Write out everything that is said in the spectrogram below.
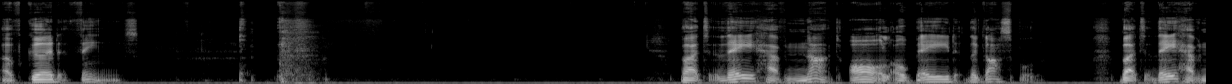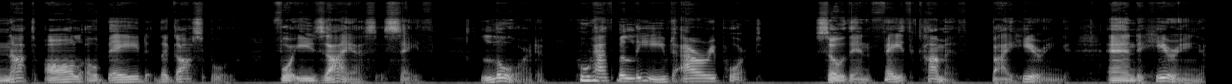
of good things. But they have not all obeyed the gospel. But they have not all obeyed the gospel. For Esaias saith, Lord, who hath believed our report? So then faith cometh by hearing, and hearing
